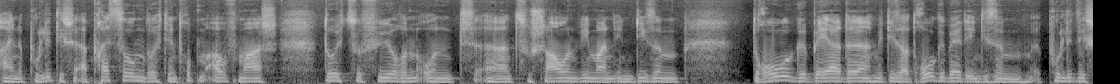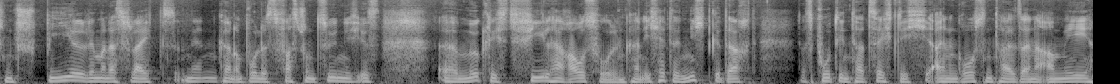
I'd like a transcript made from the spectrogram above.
eine politische Erpressung durch den Truppenaufmarsch durchzuführen und äh, zu schauen, wie man in diesem Drohgebärde, mit dieser Drohgebärde in diesem politischen Spiel, wenn man das vielleicht nennen kann, obwohl es fast schon zynisch ist, äh, möglichst viel herausholen kann. Ich hätte nicht gedacht, dass Putin tatsächlich einen großen Teil seiner Armee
